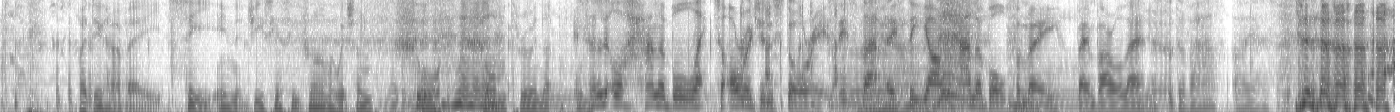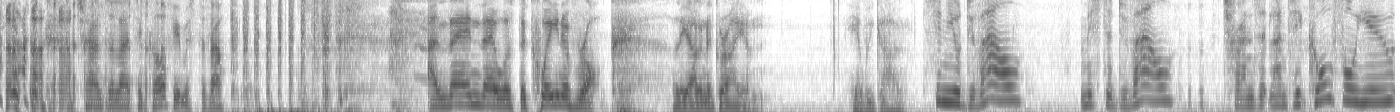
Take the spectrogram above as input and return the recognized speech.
I do have a C in GCSE drama, which I'm sure shone through in that performance. It's a little Hannibal Lecter origin story. It's, it's that it's the young Hannibal for me, Ben Burrell there. Mr. Duval. Oh yes, Mr. Transatlantic coffee, Mr. Duval. and then there was the Queen of Rock, Leona Graham. Here we go. Signor Duval, Mr. Duval, transatlantic call for you,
